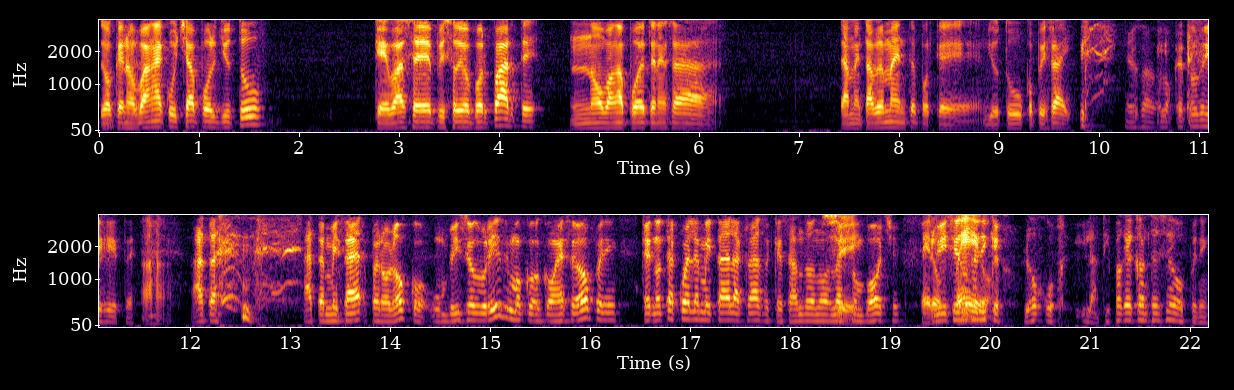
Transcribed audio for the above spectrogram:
Los que nos van a escuchar por YouTube, que va a ser episodio por parte, no van a poder tener esa... Lamentablemente, porque YouTube copyright. Eso, lo que tú dijiste. Ajá. Hasta, hasta mitad, pero loco, un vicio durísimo con, con ese opening, que no te acuerdas mitad de la clase que Sandro no, no Sí. es un boche. Pero Yo diciéndote feo. de que, loco, y la tipa que canta ese opening,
